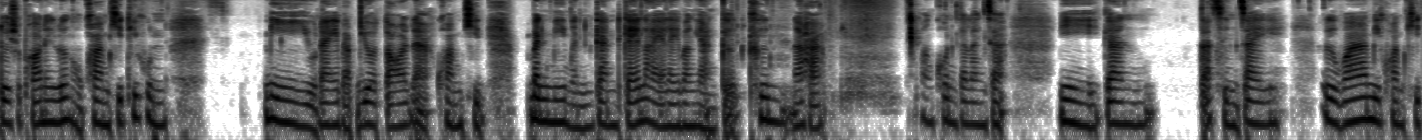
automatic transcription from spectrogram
โดยเฉพาะในเรื่องของความคิดที่คุณมีอยู่ในแบบโยตอสอะความคิดมันมีเหมือนกันไกด์ไลน์อะไรบางอย่างเกิดขึ้นนะคะ บางคนกำลังจะมีการตัดสินใจ หรือว่ามีความคิด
